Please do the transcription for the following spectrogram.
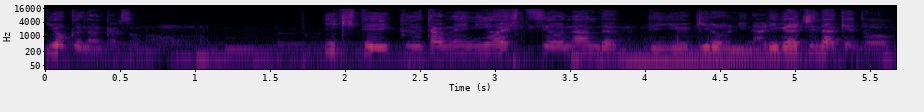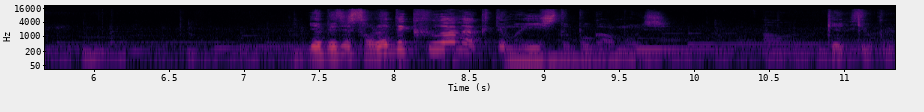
よくなんかその生きていくためには必要なんだっていう議論になりがちだけどいや別にそれで食わなくてもいいしと僕は思うし。結局。うん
